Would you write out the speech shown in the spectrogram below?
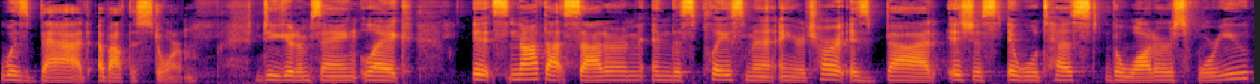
was bad about the storm. Do you get what I'm saying? Like, it's not that Saturn in this placement in your chart is bad. It's just it will test the waters for you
